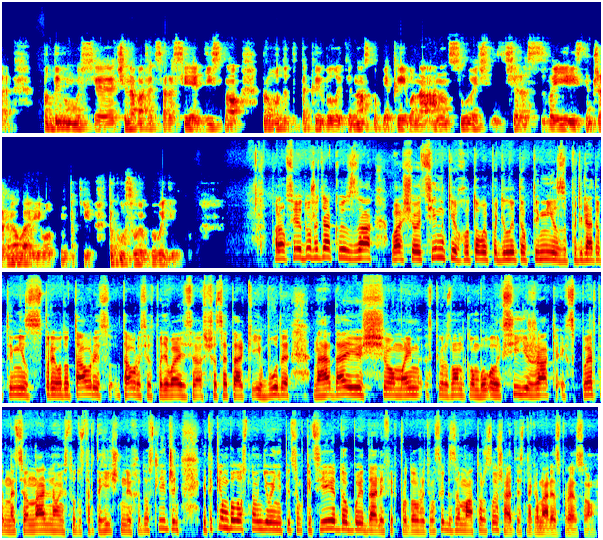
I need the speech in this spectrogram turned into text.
Подивимось, е, чи наважиться Росія дійсно проводити такий великий наступ, який вона анонсує через свої різні джерела, і от ну, такі таку свою поведінку. Пане Олексію, дуже дякую за ваші оцінки. Готовий поділити оптимізм, поділяти оптимізм з приводу Тауріс. Таурусів. Сподіваюся, що це так і буде. Нагадаю, що моїм співрозмовником був Олексій Їжак, експерт Національного інституту стратегічних досліджень. І таким були основні підсумки цієї доби. Далі ефір продовжить Василь Зима. Тож залишайтесь на каналі Еспресо.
